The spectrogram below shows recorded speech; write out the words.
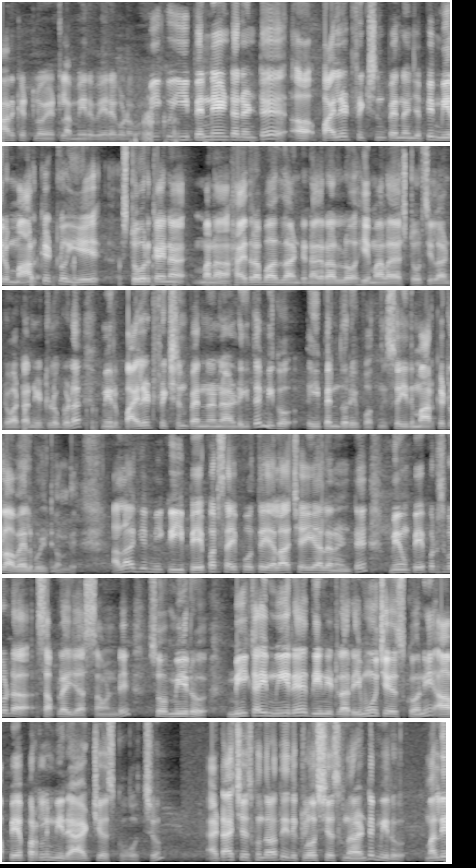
మార్కెట్లో ఎట్లా మీరు వేరే కూడా? మీకు ఈ పెన్ ఏంటనంటే పైలట్ ఫ్రిక్షన్ పెన్ అని చెప్పి మీరు మార్కెట్లో ఏ స్టోర్కైనా మన హైదరాబాద్ లాంటి నగరాల్లో హిమాలయ స్టోర్స్ ఇలాంటి వాటన్నిటిలో కూడా మీరు పైలట్ ఫ్రిక్షన్ పెన్ అని అడిగితే మీకు ఈ పెన్ దొరికిపోతుంది. సో ఇది మార్కెట్లో అవైలబిలిటీ ఉంది. అలాగే మీకు ఈ పేపర్స్ అయిపోతే ఎలా చేయాలని అంటే మేము పేపర్స్ కూడా సప్లై చేస్తామండి. సో మీరు మీకై మీరే దీన్ని ఇట్లా రిమూవ్ చేసుకొని ఆ పేపర్ని మీరు యాడ్ చేసుకోవచ్చు. అటాచ్ చేసుకున్న తర్వాత ఇది క్లోజ్ చేసుకున్నారంటే మీరు మళ్ళీ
